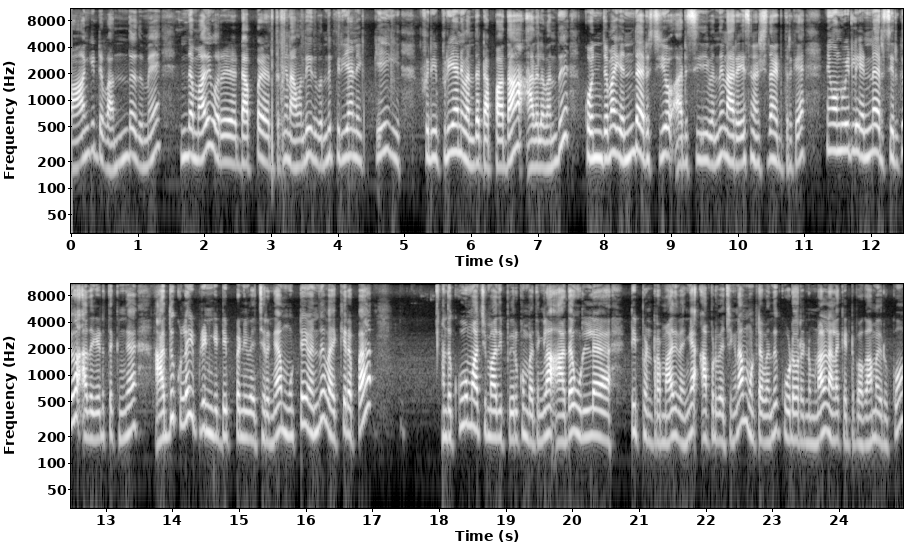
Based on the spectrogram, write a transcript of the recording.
வாங்கிட்டு வந்ததுமே இந்த மாதிரி ஒரு டப்பா எடுத்துருக்கேன் நான் வந்து இது வந்து பிரியாணிக்கு ஃப்ரீ பிரியாணி வந்த டப்பா தான். அதில் வந்து கொஞ்சமாக எந்த அரிசியோ அரிசி வந்து நான் ரேசன் அரிசி தான் எடுத்திருக்கேன். நீங்கள் உங்கள் வீட்டில் என்ன அரிசி வச்சுருக்கோ அதை எடுத்துக்கோங்க. அதுக்குள்ளே இப்படி நீங்கள் டிப் பண்ணி வச்சுருங்க. முட்டை வந்து வைக்கிறப்ப அந்த கூமாச்சி மதிப்பு இருக்கும் பார்த்திங்களா அதை உள்ளே டிப் பண்ணுற மாதிரி வைங்க. அப்படி வச்சிங்கன்னா முட்டை வந்து கூட ஒரு ரெண்டு மூணு நாள் நல்லா கெட்டு போகாமல் இருக்கும்.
